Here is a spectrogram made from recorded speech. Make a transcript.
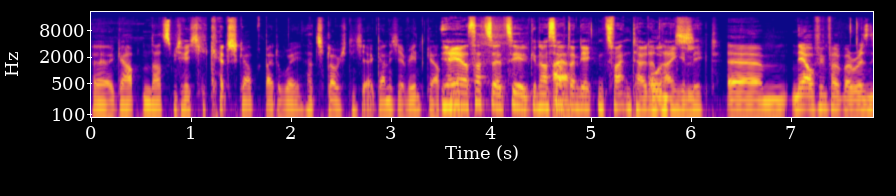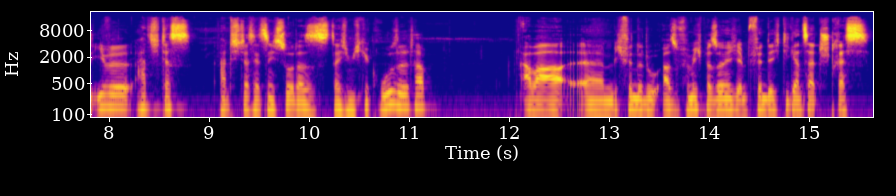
äh, gehabt und da hat es mich richtig gecatcht gehabt, by the way. Hatte ich, glaube ich, nicht, äh, gar nicht erwähnt gehabt. Ja, ja, das hast du erzählt. Genau, das ah, hat ja. dann direkt einen zweiten Teil dann und, reingelegt. Ähm, ne, auf jeden Fall bei Resident Evil hatte ich das, hatte ich das jetzt nicht so, dass, dass ich mich gegruselt habe. Aber ähm, ich finde, du, also für mich persönlich empfinde ich die ganze Zeit Stress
